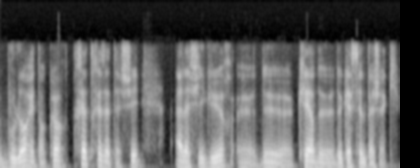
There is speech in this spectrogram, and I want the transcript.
Boulor est encore très, très attaché à la figure de Claire de, de Castelbajac.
